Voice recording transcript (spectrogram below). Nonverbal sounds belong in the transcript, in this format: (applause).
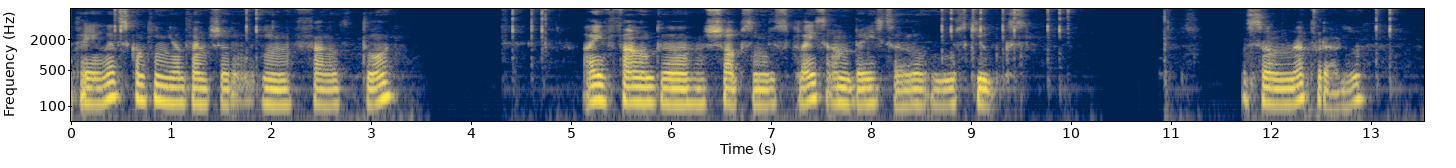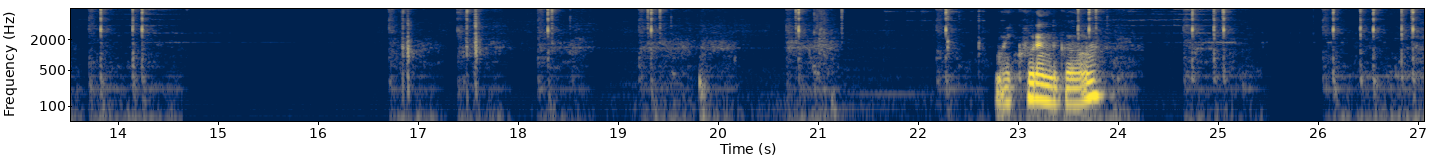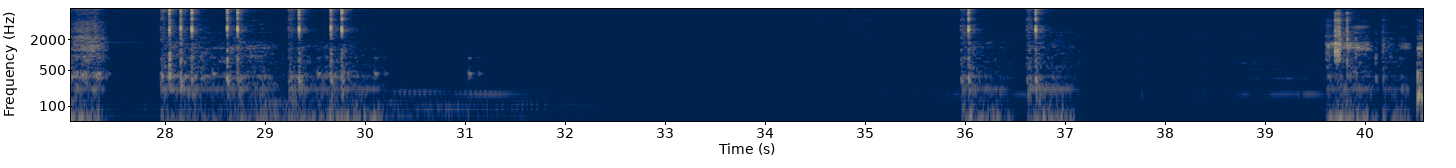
Okay, let's continue adventure in Fallout 2. I found uh, shops in this place and they sell skill books. So naturally, my current goal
